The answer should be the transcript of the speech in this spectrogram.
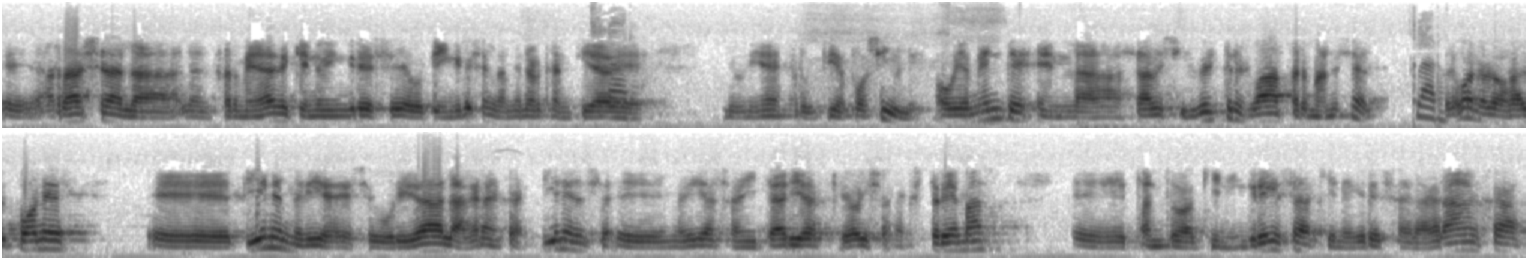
eh, a raya la, la, enfermedad de que no ingrese o que ingrese en la menor cantidad de, de, unidades productivas posible. Obviamente en las aves silvestres va a permanecer, claro. pero bueno, los galpones eh, tienen medidas de seguridad, las granjas tienen eh, medidas sanitarias que hoy son extremas, eh, tanto a quien ingresa, a quien egresa de la granja,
